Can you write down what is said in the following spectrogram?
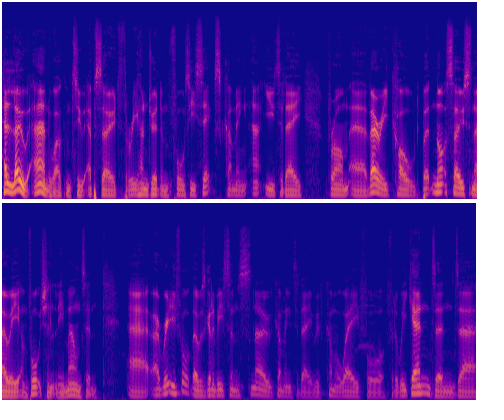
Hello and welcome to episode 346, coming at you today from a very cold but not so snowy, unfortunately, mountain. Uh, I really thought there was going to be some snow coming today. We've come away for, for the weekend and uh,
